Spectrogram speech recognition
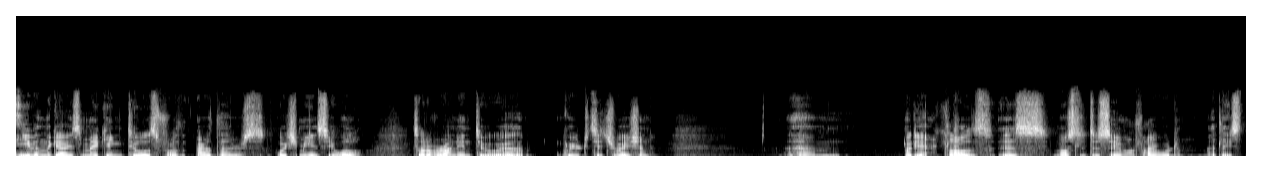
even the guys making tools for others, which means you will sort of run into a weird situation. Um, but yeah, clothes is mostly to save on firewood. At least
